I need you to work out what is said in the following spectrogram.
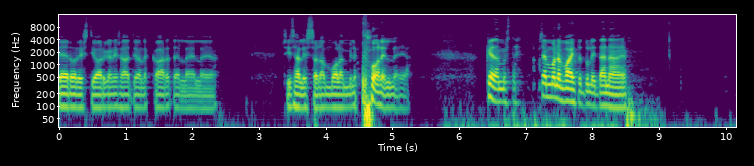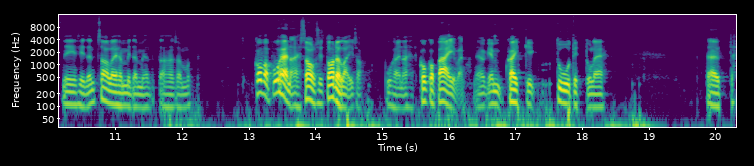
terroristiorganisaatioille, kartelleille ja sisällissodan molemmille puolille ja kaikkea tämmöistä. Semmonen vaihto tuli tänään ja niin, siitä nyt saa olla ihan mitä mieltä tahansa, mutta kova puheenaihe. Se on siis todella iso puheenaihe koko päivän. Ne oikein kaikki tuutit tulee täyttä.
